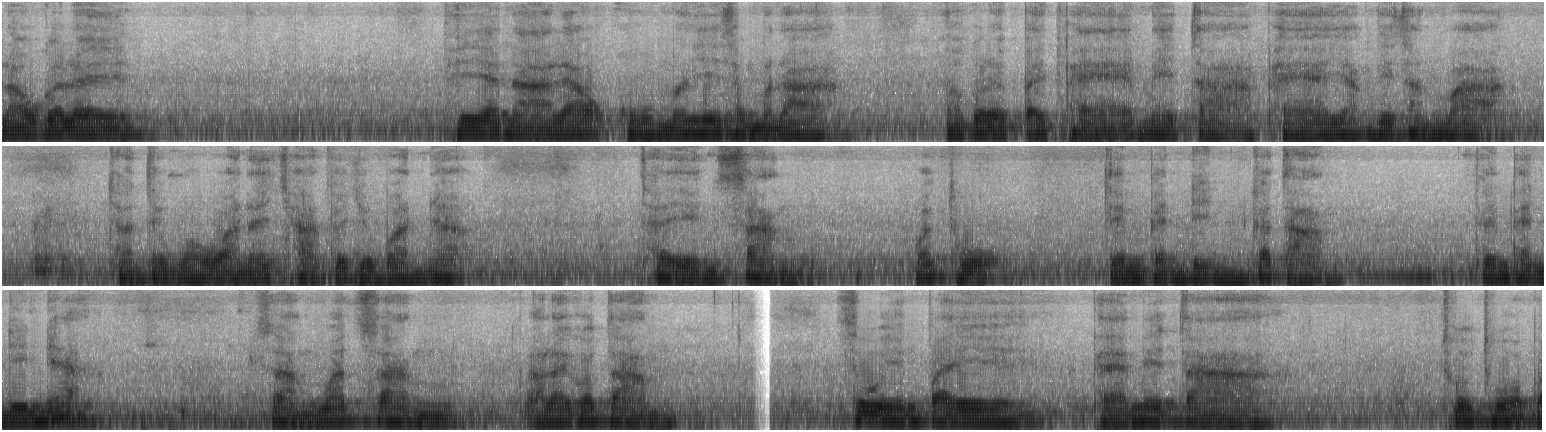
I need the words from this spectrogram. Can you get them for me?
เราก็เลยพิจารณาแล้วโอ้ไม่ใช่ธรรมดาเราก็เลยไปแผ่เมตตาแผ่อย่างที่ท่านว่าท่านถึงบอกว่าในชาติปัจจุบันเนี่ยถ้าเองสร้างวัตถุเต็มแผ่นดินก็ตาม เต็มแผ่นดินเนี่ยสร้างวัดสร้างอะไรก็ตาม สู้เองไปแผ่เมตตาทั่วๆไป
